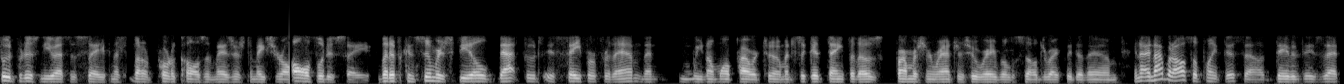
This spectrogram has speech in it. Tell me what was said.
Food produced in the U.S. is safe, and there's a lot of protocols and measures to make sure all food is safe. But if consumers feel that food is safer for them, then we know more power to them. And it's a good thing for those farmers and ranchers who were able to sell directly to them. And, and I would also point this out, David, is that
